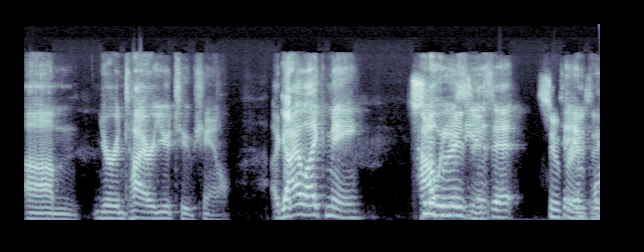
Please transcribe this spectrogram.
um, your entire YouTube channel. A guy like me, how easy, easy. is it Super to easy.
